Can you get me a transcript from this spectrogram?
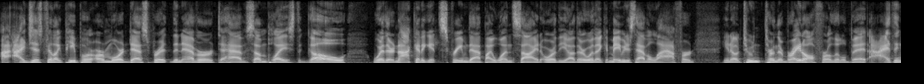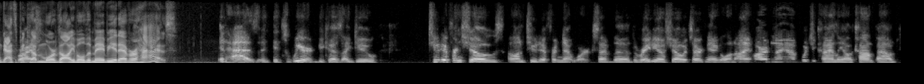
I, I just feel like people are more desperate than ever to have some place to go where they're not going to get screamed at by one side or the other, where they can maybe just have a laugh or, you know, turn, turn their brain off for a little bit. I think that's Right. become more valuable than maybe it ever has. It has. It- It's weird because I do two different shows on two different networks. I have the the radio show, it's Eric Nagel on iHeart, and I have Would You Kindly on Compound.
